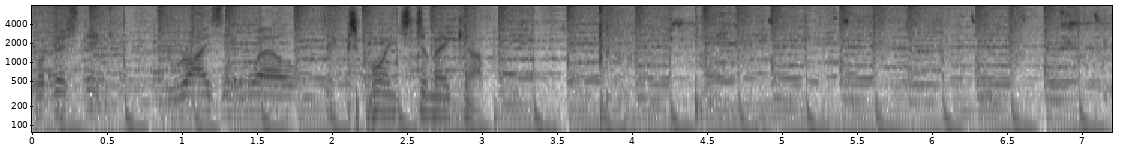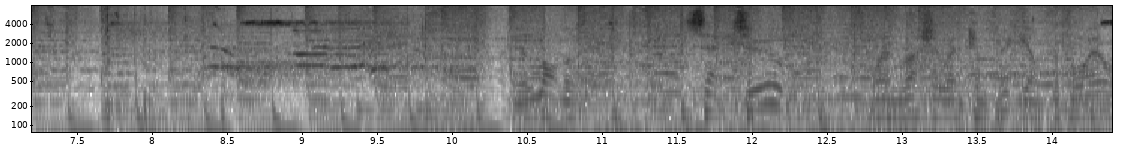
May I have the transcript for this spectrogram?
Podveshnik rising well. Six points to make up. Lot of set two when Russia went completely off the boil.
